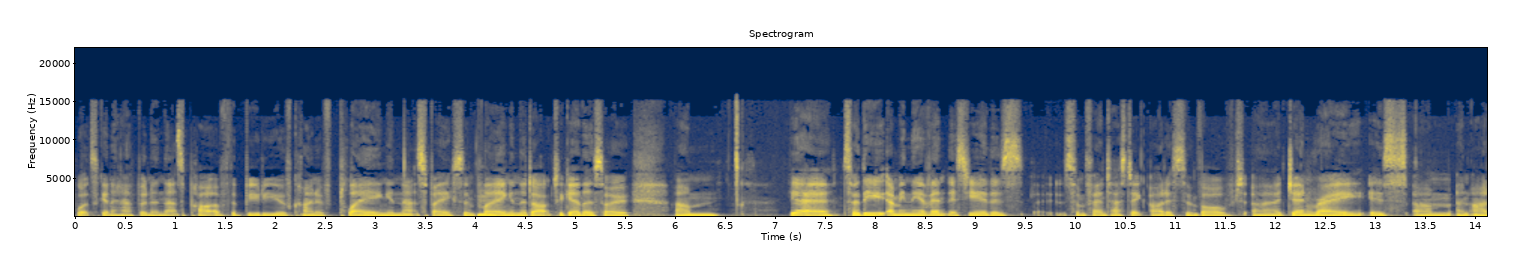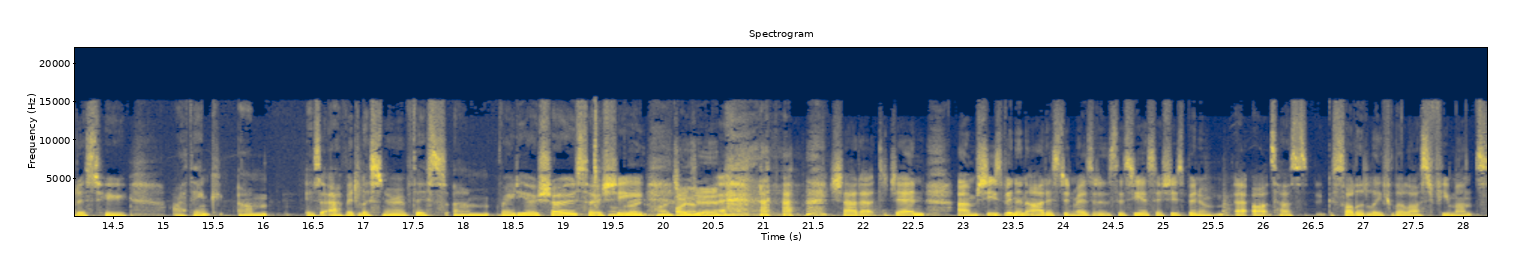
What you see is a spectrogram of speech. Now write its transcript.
what's going to happen, and that's part of the beauty of kind of playing in that space and Mm. playing in the dark together. So. Um, yeah, so the I mean the event this year. There's some fantastic artists involved. Uh, Jen Rae is um, an artist who I think um, is an avid listener of this um, radio show. So she, great. Hi, Jen. Hi, shout out to Jen. Um, she's been an artist in residence this year, so she's been at Arts House solidly for the last few months,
